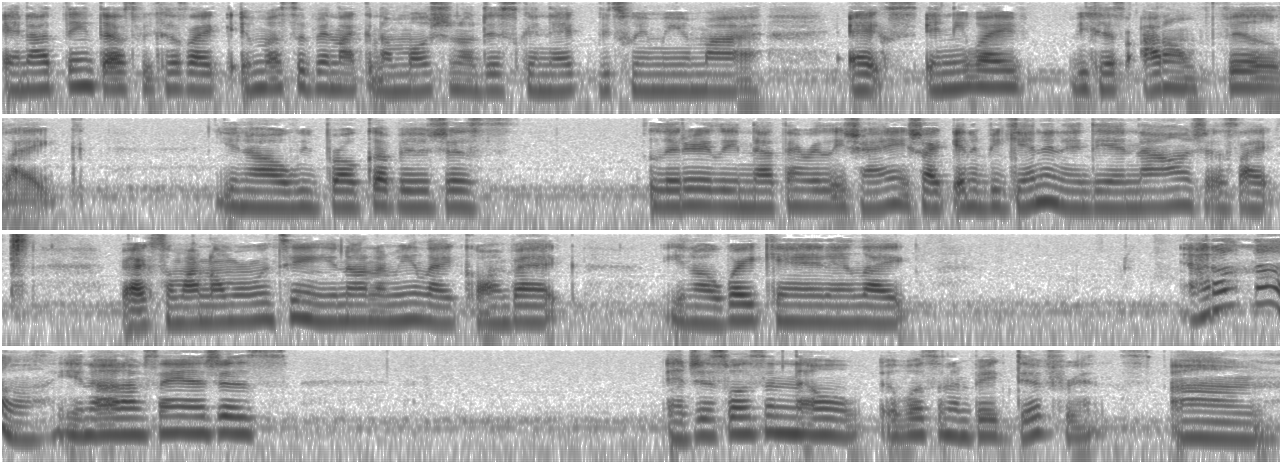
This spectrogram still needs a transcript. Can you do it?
And I think that's because like it must have been like an emotional disconnect between me and my ex anyway, because I don't feel like, you know, we broke up. It was just literally nothing really changed. Like in the beginning and then now it's just like back to my normal routine, you know what I mean? Like going back, you know, working and like I don't know. You know what I'm saying? It's just it just wasn't no it wasn't a big difference. Um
